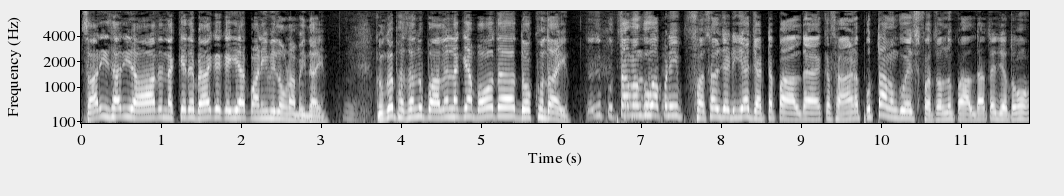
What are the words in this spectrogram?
ਸਾਰੀ ਸਾਰੀ ਰਾਤ ਨੱਕੇ ਤੇ ਬਹਿ ਕੇ ਕਈ ਵਾਰ ਪਾਣੀ ਵੀ ਲਾਉਣਾ ਪੈਂਦਾ ਏ। ਕਿਉਂਕਿ ਫਸਲ ਨੂੰ ਪਾਲਣ ਲੱਗਿਆ ਬਹੁਤ ਦੁੱਖ ਹੁੰਦਾ ਏ। ਕਿਉਂਕਿ ਪੁੱਤਾਂ ਵਾਂਗੂ ਆਪਣੀ ਫਸਲ ਜਿਹੜੀ ਆ, ਜੱਟ ਪਾਲਦਾ ਹੈ, ਕਿਸਾਨ ਪੁੱਤਾਂ ਵਾਂਗੂ ਇਸ ਫਸਲ ਨੂੰ ਪਾਲਦਾ ਤੇ ਜਦੋਂ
